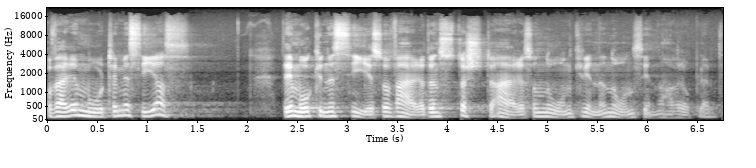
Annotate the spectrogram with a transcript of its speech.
Å være mor til Messias det må kunne sies å være den største ære som noen kvinne noensinne har opplevd.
